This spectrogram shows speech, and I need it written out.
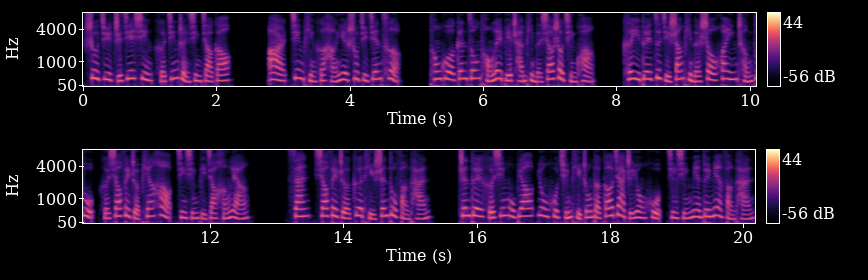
数据直接性和精准性较高。二、竞品和行业数据监测，通过跟踪同类别产品的销售情况，可以对自己商品的受欢迎程度和消费者偏好进行比较衡量。三、消费者个体深度访谈，针对核心目标用户群体中的高价值用户进行面对面访谈，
